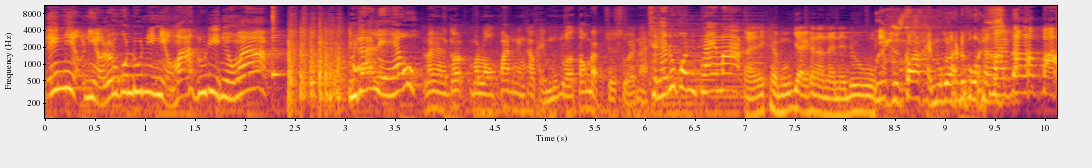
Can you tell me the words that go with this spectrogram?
เอ้ยเหนียวเหนียวแล้วทุกคนดูนี่เหนียวมากดูดิเหนียวมาก อุ้ยได้แล้วแล้วจากนั้นก็มาลองปั้นกันครับไข่มุกเราต้องแบบสวยๆหน่อยเสร็จแล้วทุกคนง่ายมาก ไหนไข่มุกใหญ่ขนาดไหนเนี่ยดู นี่คือก้อนไข่มุกแล้วทุกคน เหมือนซาลาเปา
